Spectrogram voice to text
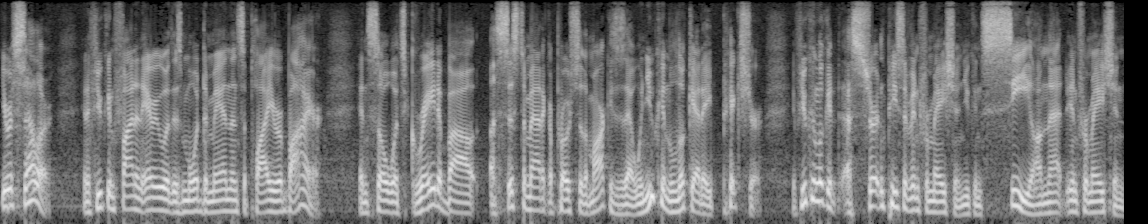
you're a seller. And if you can find an area where there's more demand than supply, you're a buyer. And so, what's great about a systematic approach to the markets is that when you can look at a picture, if you can look at a certain piece of information, you can see on that information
